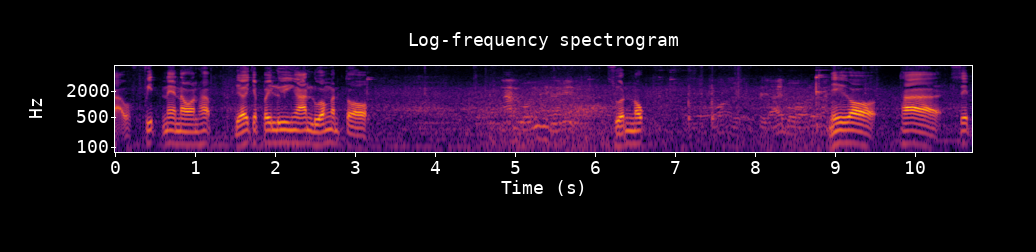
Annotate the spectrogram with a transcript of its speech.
กะว่าฟิตแน่นอนครับ เดี๋ยวจะไปลุยงานหลวงกันต่อ งานหลวงอยู่ที่ไหนพี่ สวนนกอ๋อเออขยายบ่อเลยนะนี่ก็ถ้าเสร็จ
